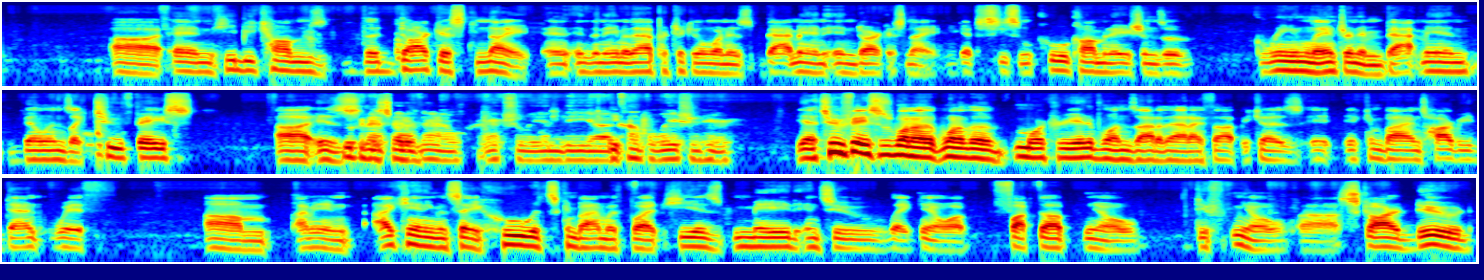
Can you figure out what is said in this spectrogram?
Uh, and he becomes the Darkest Knight. And, and the name of that particular one is Batman in Darkest Knight. You get to see some cool combinations of Green Lantern and Batman villains like Two Face. Uh, is, Looking is at that of now, actually, in the uh, Ye- compilation here. yeah, Two Face is one of one of the more creative ones out of that, I thought, because it, it combines Harvey Dent with um I mean, I can't even say who it's combined with, but he is made into like, you know, a fucked up, you know, def, you know, uh scarred dude.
